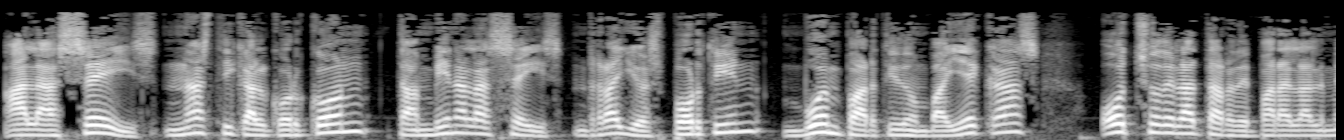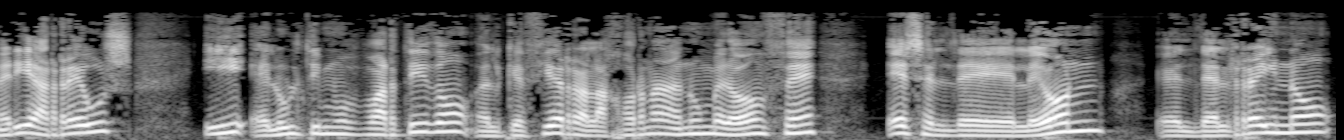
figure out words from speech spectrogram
A las seis, Nástica Alcorcón. También a las seis, Rayo Sporting. Buen partido en Vallecas. Ocho de la tarde para el Almería Reus. Y el último partido, el que cierra la jornada número once, es el de León, el del Reino.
